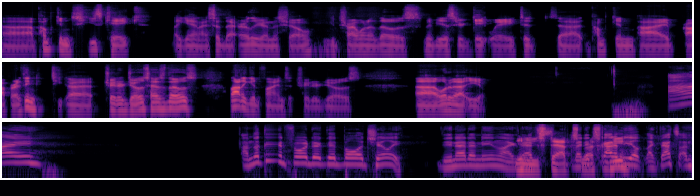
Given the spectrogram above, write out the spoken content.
Uh, pumpkin cheesecake. Again, I said that earlier in the show. You could try one of those maybe as your gateway to uh, pumpkin pie proper. I think uh, Trader Joe's has those. A lot of good finds at Trader Joe's. Uh, what about you? I I'm looking forward to a good bowl of chili. Do you know what I mean? Like you that's, stats but it's got to be like that's I'm.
